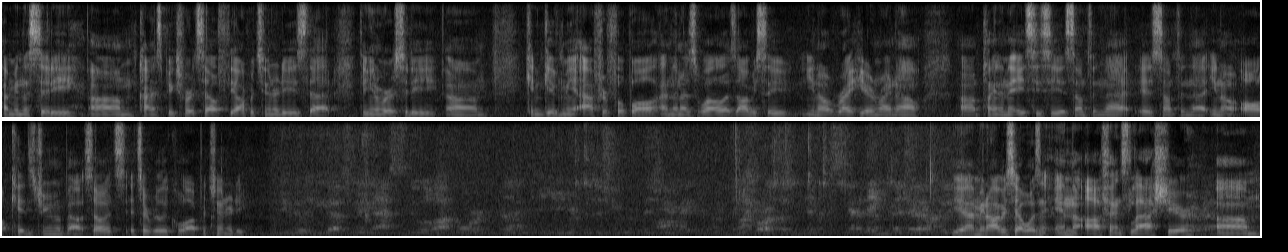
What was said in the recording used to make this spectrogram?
I mean, the city um, kind of speaks for itself. The opportunities that the university um, can give me after football, and then as well as obviously, you know, right here and right now. Uh, playing in the ACC is something that is something that you know all kids dream about. So it's it's a really cool opportunity. Do you feel like you guys are being asked to do a lot more uh, in your position group this year, as far as like different things that you guys do? Yeah, I mean, obviously, I wasn't in the offense last year, um,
